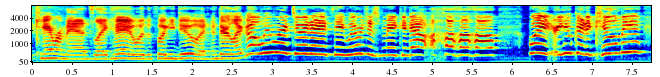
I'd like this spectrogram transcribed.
cameraman's like, "Hey, what the fuck you doing?" And they're like, "Oh, we weren't doing anything. We were just making out." Ha ha ha. Wait, are you gonna kill me?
